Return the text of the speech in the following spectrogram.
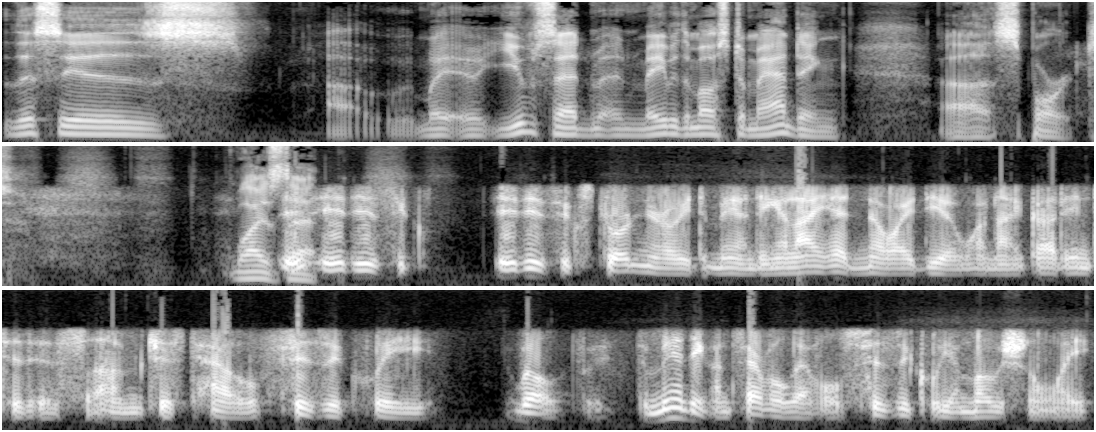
this is, uh, you've said, maybe the most demanding uh, sport. Why is that? it, it is. It is extraordinarily demanding, and I had no idea when I got into this um, just how physically, well, demanding on several levels, physically, emotionally,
